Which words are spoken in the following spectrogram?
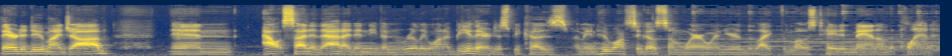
there to do my job, and outside of that, I didn't even really want to be there, just because. I mean, who wants to go somewhere when you're the, like the most hated man on the planet?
